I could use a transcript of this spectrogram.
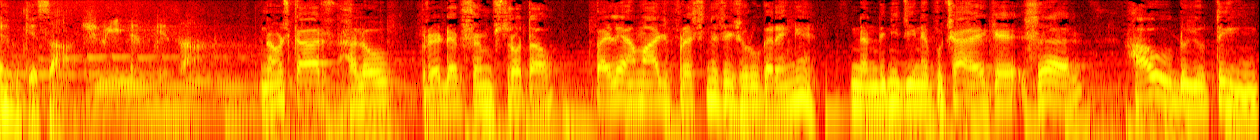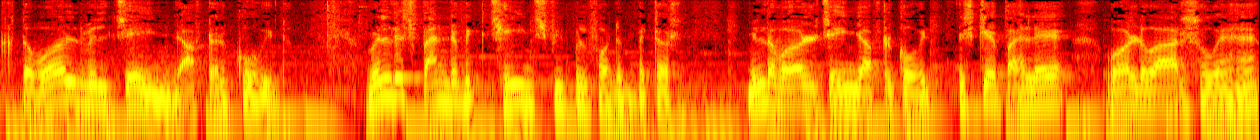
एम के साथ श्री एम के साथ नमस्कार हेलो रेड एफ़ एम श्रोताओं। पहले हम आज प्रश्न से शुरू करेंगे। नंदिनी जी ने पूछा है कि sir how do you think the world will change after Covid will this pandemic change people for the better will the world change after Covid इसके पहले वर्ल्ड वार्स हुए हैं।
